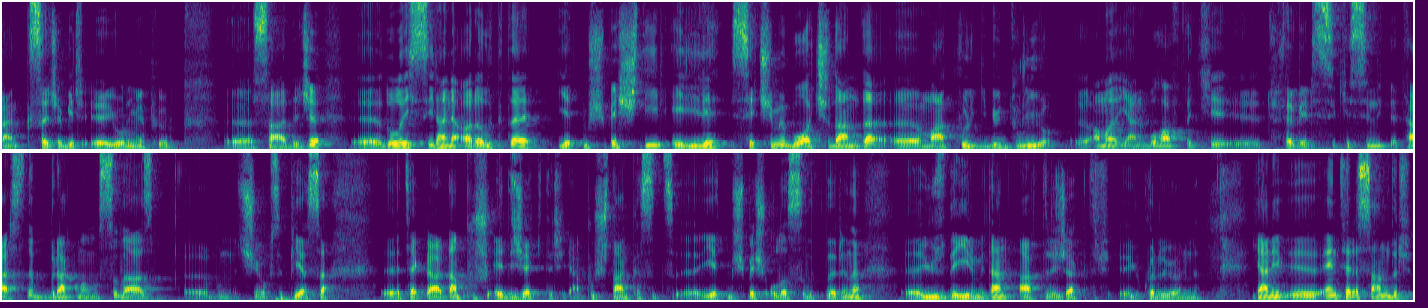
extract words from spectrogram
ben kısaca bir yorum yapıyorum sadece. Dolayısıyla hani Aralık'ta 75 değil 50 seçimi bu açıdan da makul gibi duruyor. Ama yani bu haftaki e, tüfe verisi kesinlikle terste bırakmaması lazım bunun için yoksa piyasa e, tekrardan push edecektir. Yani push'tan kasıt 75 e, olasılıklarını %20'den arttıracaktır yukarı yönlü. Yani enteresandır.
